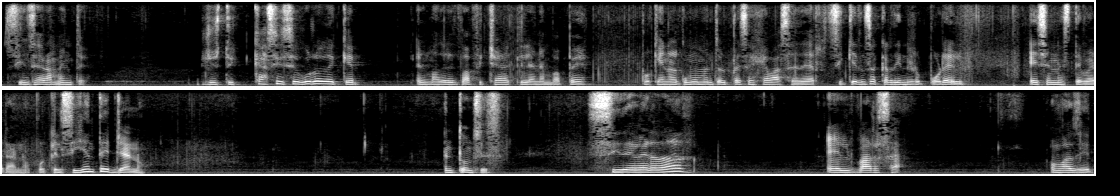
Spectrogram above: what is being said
Sinceramente. Yo estoy casi seguro de que el Madrid va a fichar a Kylian Mbappé porque en algún momento el PSG va a ceder. Si quieren sacar dinero por él, es en este verano, porque el siguiente ya no. Entonces, si de verdad el Barça, o más bien,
